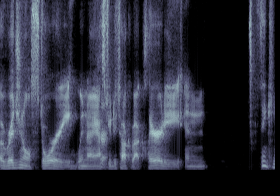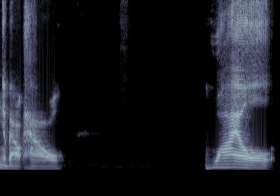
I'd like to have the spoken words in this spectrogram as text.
original story when I asked Sure. you to talk about clarity and thinking about how while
